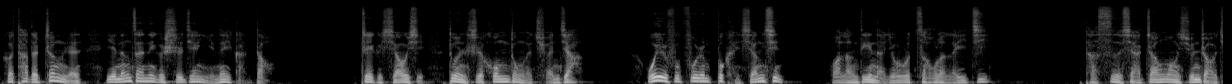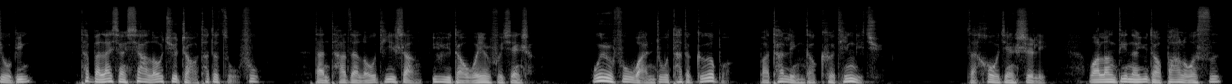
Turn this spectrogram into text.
和他的证人也能在那个时间以内赶到。这个消息顿时轰动了全家。威尔夫夫人不肯相信，瓦朗蒂娜犹如遭了雷击。他四下张望，寻找救兵。他本来想下楼去找他的祖父，但他在楼梯上遇到威尔夫先生。威尔夫挽住他的胳膊。把他领到客厅里去，在后见室里，瓦朗蒂娜遇到巴罗斯，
